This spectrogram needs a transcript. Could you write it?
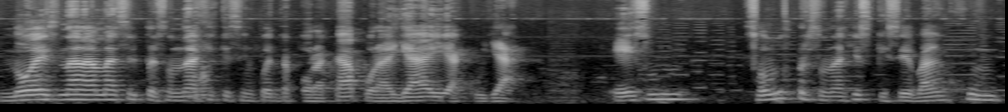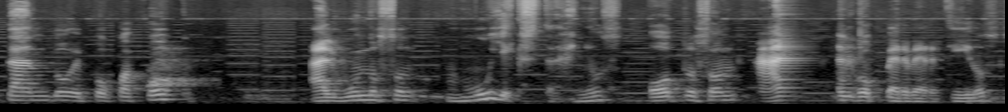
No es nada más el personaje que se encuentra por acá, por allá y acullá. Es un, son los personajes que se van juntando de poco a poco. Algunos son muy extraños, otros son algo pervertidos.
